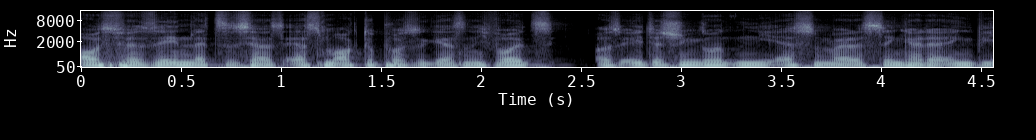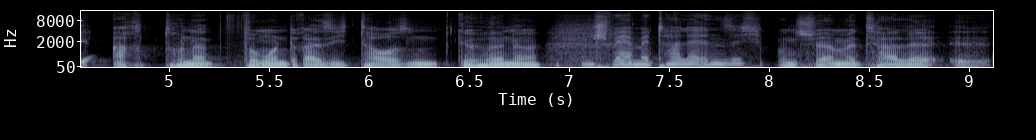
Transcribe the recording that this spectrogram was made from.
aus Versehen letztes Jahr das erste Mal Oktopus gegessen. Ich wollte es aus ethischen Gründen nie essen, weil das Ding hat ja irgendwie 835.000 Gehirne Und Schwermetalle in sich. und Schwermetalle. Äh,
